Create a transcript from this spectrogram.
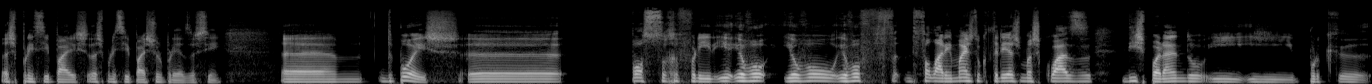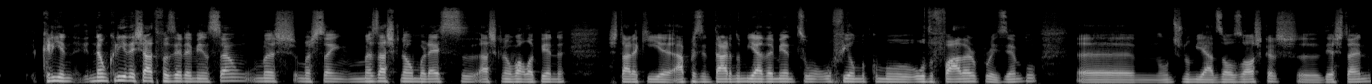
das, principais, das principais surpresas, sim. Uh, depois. Uh, posso referir, eu vou, eu vou, eu vou falar em mais do que três, mas quase disparando e, e porque queria, não queria deixar de fazer a menção, mas, mas, sem, mas acho que não merece, acho que não vale a pena estar aqui a, a apresentar, nomeadamente um, um, filme como o The Father, por exemplo, uh, um dos nomeados aos Oscars uh, deste ano.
